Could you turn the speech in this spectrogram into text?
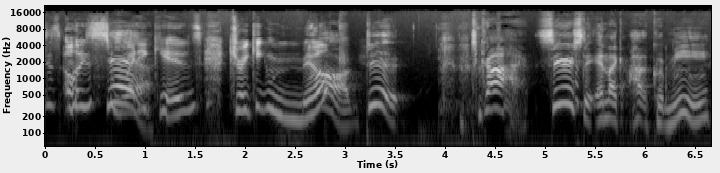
just all these sweaty Yeah. kids drinking milk. Oh, dude, God, seriously. And like, how could me,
